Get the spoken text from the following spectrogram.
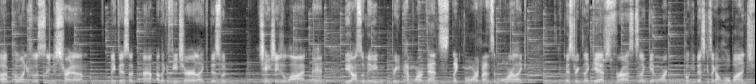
uh Pokemon if you're listening just try to make this a, a, like a feature. Like this would change things a lot. And you can also maybe bring have more events like more events and more like mystery like gifts for us to like get more Poke Biscuits, like a whole bunch,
